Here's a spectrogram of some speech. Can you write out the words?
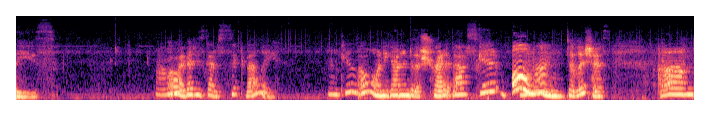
Where were these? Oh, I bet he's got a sick belly. Oh, and he got into the shredded basket. Oh my. Mm, delicious. Um,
